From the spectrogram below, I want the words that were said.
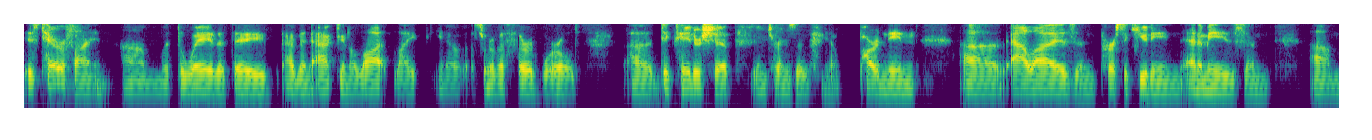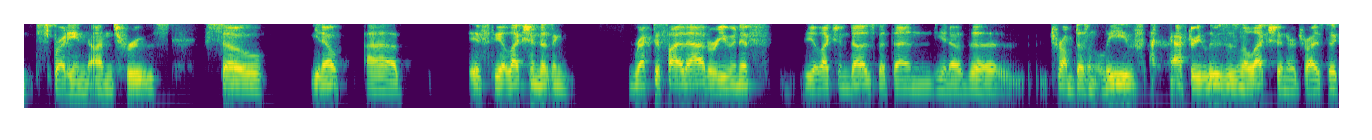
is terrifying um, with the way that they have been acting a lot like, you know, sort of a third world uh, dictatorship in terms of, you know, pardoning uh, allies and persecuting enemies and um, spreading untruths. So, you know, uh, if the election doesn't rectify that, or even if the election does, but then you know the Trump doesn't leave after he loses an election or tries to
